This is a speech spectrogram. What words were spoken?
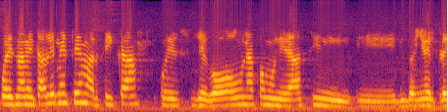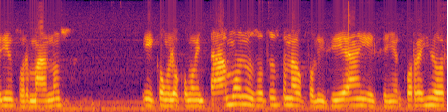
pues lamentablemente Martica pues llegó una comunidad sin eh, dueño del predio informarnos. Eh, como lo comentábamos nosotros con la policía y el señor corregidor,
